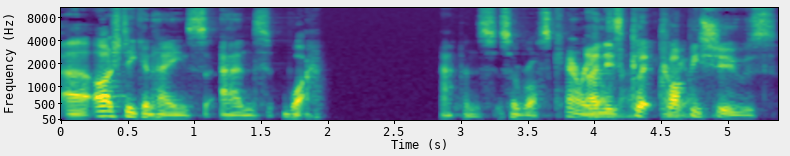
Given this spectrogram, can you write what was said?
uh, Archdeacon Haynes and what happens. So Ross, carry and his now, clip cloppy shoes.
